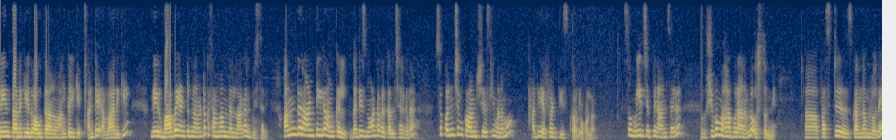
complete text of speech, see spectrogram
నేను తనకేదో అవుతాను అంకుల్కి అంటే వారికి నేను బాబాయ్ అంటున్నానంటే ఒక సంబంధం లాగా అనిపిస్తుంది. అందరు ఆంటీలు uncle that is not our culture కదా. సో కొంచెం కాన్షియస్లీ మనము అది ఎఫర్ట్ తీసుకోవాలి. సో మీరు చెప్పిన ఆన్సర్ శివ మహాపురాణంలో వస్తుంది. ఫస్ట్ స్కందంలోనే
